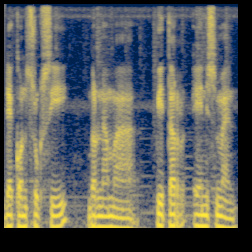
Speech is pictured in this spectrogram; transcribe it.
dekonstruksi bernama Peter Einsman.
